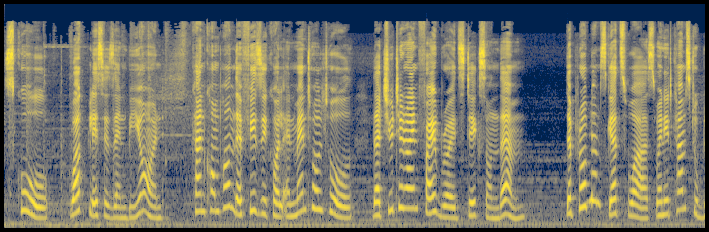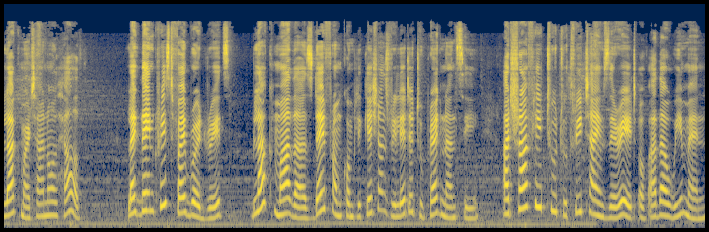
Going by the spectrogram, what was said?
school, workplaces, and beyond, can compound the physical and mental toll that uterine fibroids takes on them. The problems gets worse when it comes to black maternal health. Like the increased fibroid rates, Black mothers die from complications related to pregnancy at roughly two to three times the rate of other women,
